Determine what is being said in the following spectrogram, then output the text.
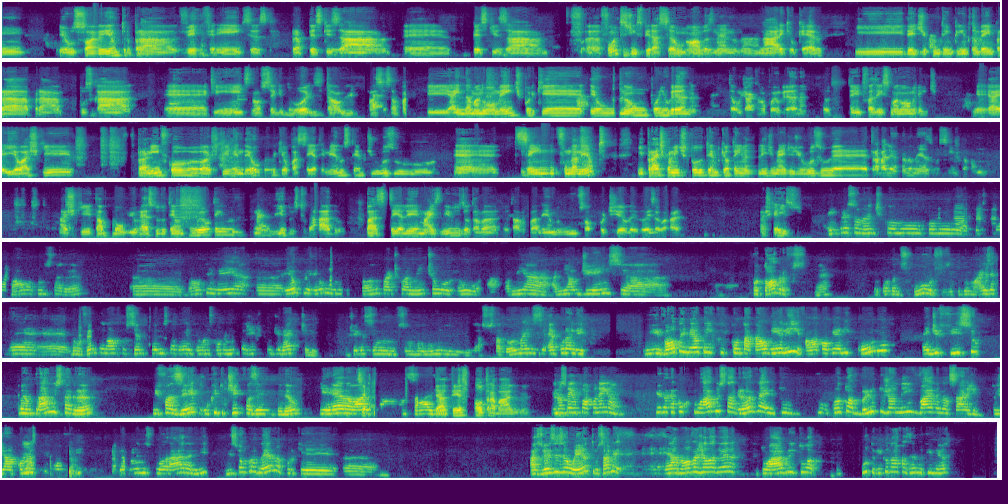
eu só entro para ver referências, para pesquisar, é, pesquisar uh, fontes de inspiração novas né, na, na área que eu quero e dedico um tempinho também para buscar é, clientes, novos seguidores e tal, né? Faço essa parte ainda manualmente porque eu não ponho grana. Né? Então, já que eu não ponho grana, eu tenho que fazer isso manualmente. E aí eu acho que para mim ficou, acho que rendeu porque eu passei a ter menos tempo de uso é, sem fundamento e praticamente todo o tempo que eu tenho ali de média de uso é trabalhando mesmo, assim. Então, acho que tá bom. E o resto do tempo eu tenho né, lido, estudado, passei a ler mais livros. Eu tava, eu tava lendo um só por dia, eu leio dois agora. Acho que é isso. É impressionante como, como a gente trabalha com o Instagram. Uh, volta e meia, uh, eu, eu falando particularmente, eu, eu, a, a, minha, a minha audiência fotógrafos, né? por conta dos cursos e tudo mais, é, é, é 99% pelo Instagram. Então, responde muita gente por direct ali. Não chega a ser um, ser um volume assustador, mas é por ali. E volta e meia eu tenho que contatar alguém ali, falar com alguém ali como é difícil tu entrar no Instagram e fazer o que tu tinha que fazer, entendeu? Que era lá mensagem. Já ter só o trabalho, né? Eu não tenho foco nenhum. Porque daqui a pouco tu abre o Instagram, velho, tu, tu, quando tu abriu, tu já nem vai na mensagem. Tu já começa hum. a conferir, já vai explorar ali. Isso é um problema, porque uh, às vezes eu entro, sabe? É, é a nova geladeira. Tu abre e tu. Puta, o que, que eu tava fazendo aqui mesmo?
